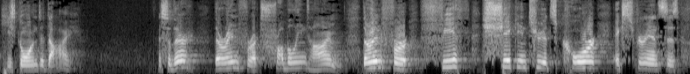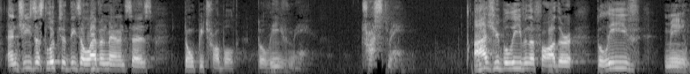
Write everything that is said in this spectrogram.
He's going to die. And so they're, they're in for a troubling time. They're in for faith shaken to its core experiences. And Jesus looks at these 11 men and says, Don't be troubled. Believe me. Trust me. As you believe in the Father, believe me.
